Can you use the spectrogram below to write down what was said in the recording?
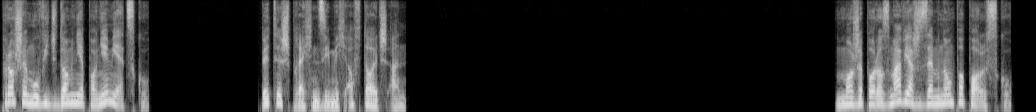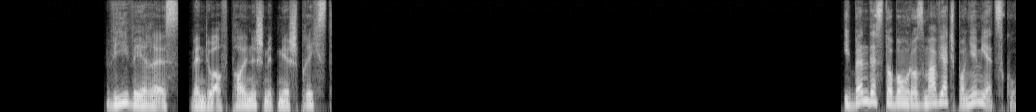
Proszę mówić do mnie po niemiecku. Bitte sprechen Sie mich auf Deutsch an. Może porozmawiasz ze mną po polsku. Wie wäre es, wenn du auf Polnisch mit mir sprichst? I będę z tobą rozmawiać po niemiecku.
